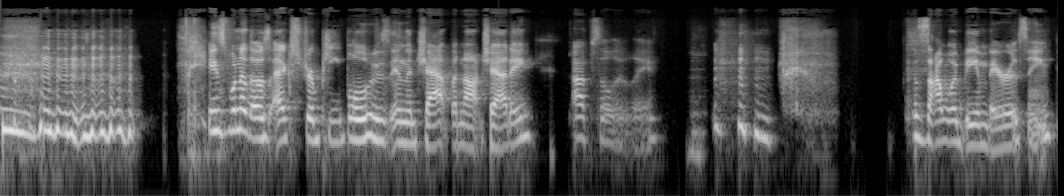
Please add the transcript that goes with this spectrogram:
He's one of those extra people who's in the chat but not chatting Absolutely. because that would be embarrassing.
